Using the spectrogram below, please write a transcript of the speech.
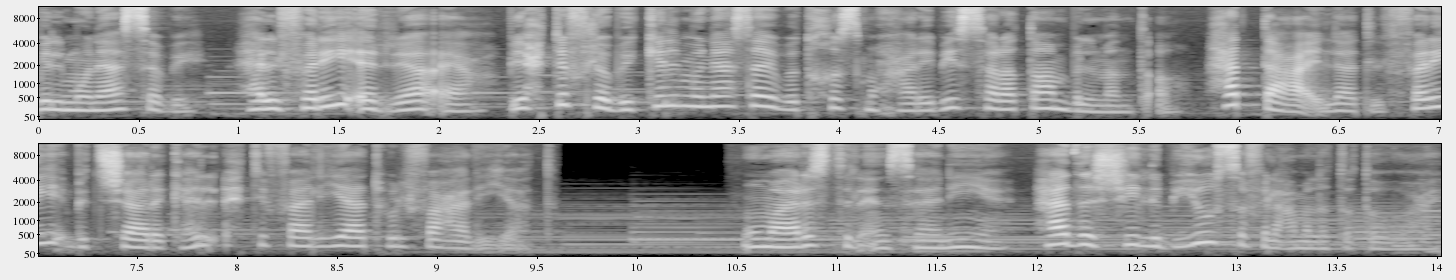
بالمناسبة هالفريق الرائع بيحتفلوا بكل مناسبة بتخص محاربي السرطان بالمنطقة. حتى عائلات الفريق بتشارك هالاحتفاليات والفعاليات. ممارسة الإنسانية هذا الشيء اللي بيوصف العمل التطوعي.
